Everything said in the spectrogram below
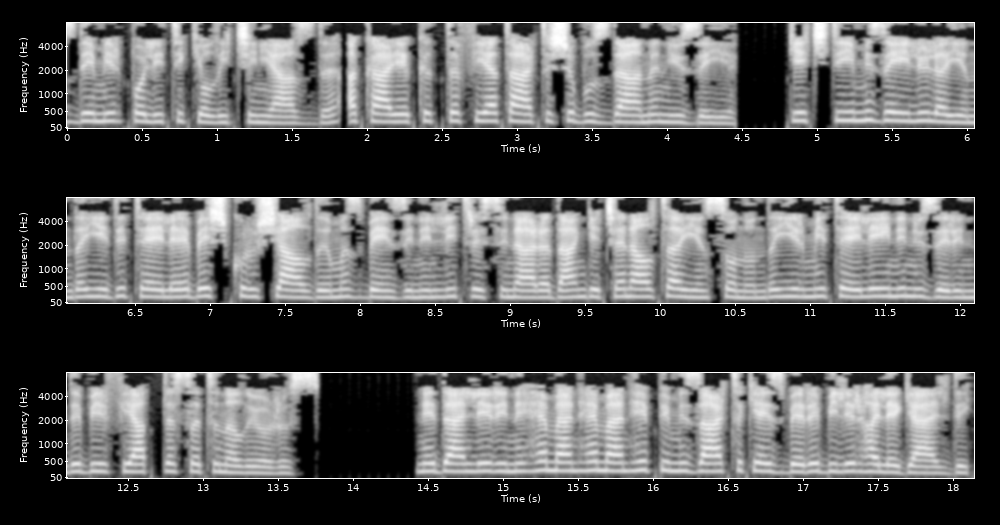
Yavuz Demir Politik Yol için yazdı. Akaryakıtta fiyat artışı buzdağının yüzeyi. Geçtiğimiz Eylül ayında 7 TL 5 kuruşa aldığımız benzinin litresini aradan geçen 6 ayın sonunda 20 TL'nin üzerinde bir fiyatla satın alıyoruz. Nedenlerini hemen hemen hepimiz artık ezbere bilir hale geldik.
